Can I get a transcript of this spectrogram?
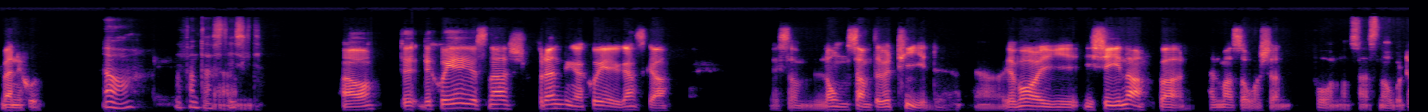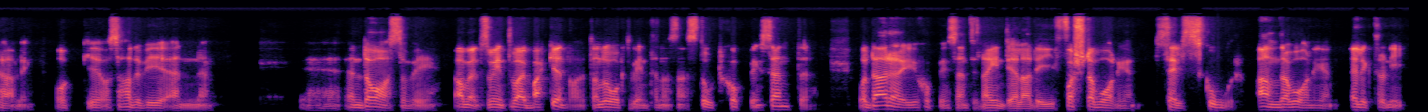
människor. Ja, det är fantastiskt. Ja, det, det sker ju, sådana förändringar sker ju ganska liksom långsamt över tid. Jag var i, i Kina för en massa år sedan på någon snowboardtävling och, och så hade vi en, en dag som vi, ja, men, som inte var i backen då, utan då åkte vi in till något sånt stort shoppingcenter. Och där är ju shoppingcentren indelade i första våningen säljs skor, andra våningen elektronik.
